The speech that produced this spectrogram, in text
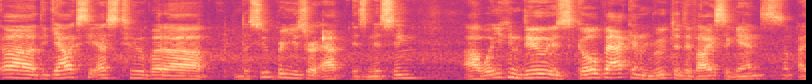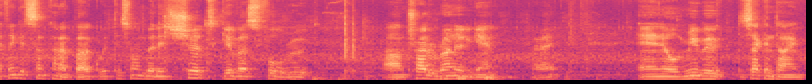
uh, the Galaxy S2, but uh, the Super User app is missing. Uh, what you can do is go back and root the device again. I think it's some kind of bug with this one, but it should give us full root. Um, try to run it again, alright? And it'll reboot the second time.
